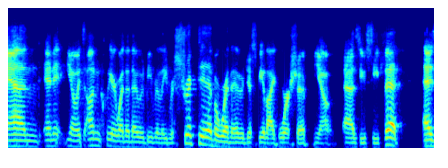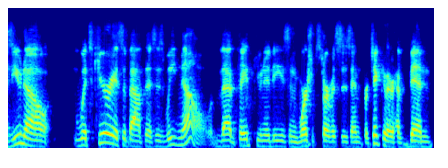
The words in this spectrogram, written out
and and it you know it's unclear whether they would be really restrictive or whether they would just be like worship you know as you see fit. As you know what's curious about this is we know that faith communities and worship services in particular have been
